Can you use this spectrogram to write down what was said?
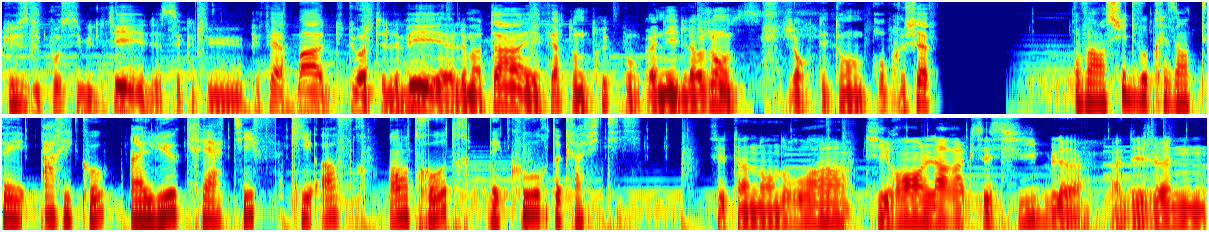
plus de possibilités de ce que tu peux faire. Bah, tu dois te lever euh, le matin et faire ton truc pour gagner de l'argent. Genre, tu es ton propre chef. On va ensuite vous présenter Haricot, un lieu créatif qui offre, entre autres, des cours de graffiti. C'est un endroit qui rend l'art accessible à des jeunes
